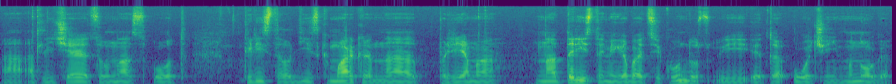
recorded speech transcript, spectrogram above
а, отличается у нас от Crystal Disk Mark на прямо на 300 мегабайт в секунду, и это очень много.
